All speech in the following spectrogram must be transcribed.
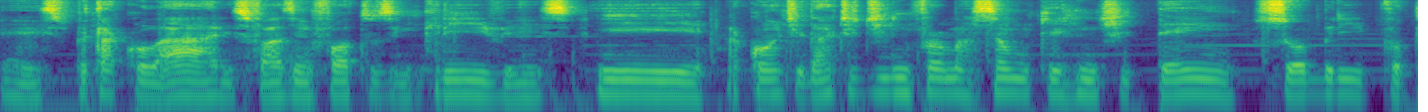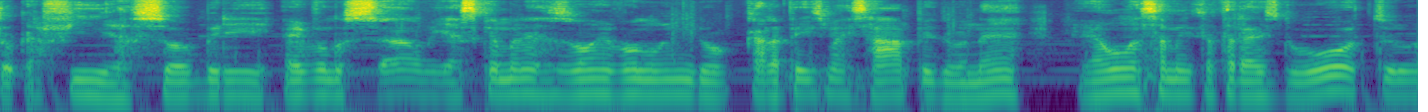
é, espetaculares, fazem fotos incríveis e a quantidade de informação que a gente tem sobre fotografia, sobre a evolução e as câmeras vão evoluindo cada vez mais rápido, né? É um lançamento atrás do outro,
